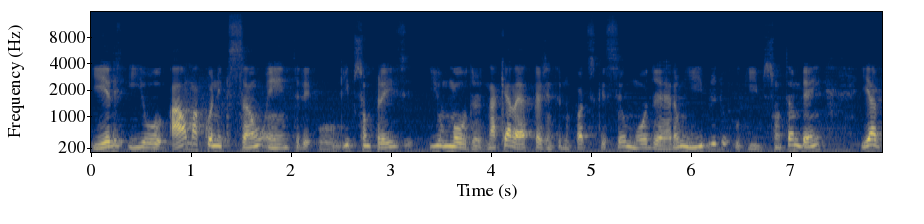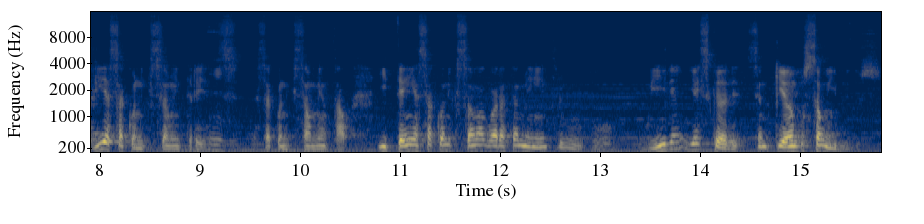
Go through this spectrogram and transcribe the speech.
E, ele, e o, há uma conexão entre o Gibson Praise e o Mulder. Naquela época, a gente não pode esquecer, o Mulder era um híbrido, o Gibson também, e havia essa conexão entre eles, uhum. essa conexão mental. E tem essa conexão agora também entre o, o William e a Scully, sendo que ambos são híbridos.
